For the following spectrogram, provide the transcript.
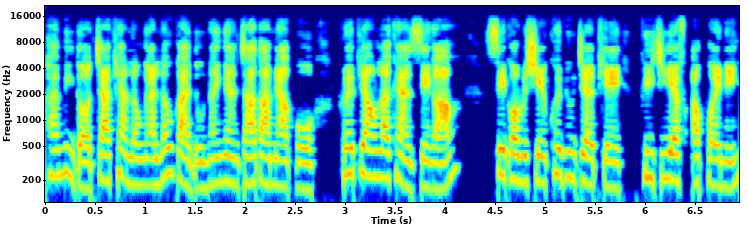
ဖမ်းမိသောကြားဖြတ်လုပ်ငန်းလုပ်ကိုင်သူနိုင်ငံသားများကိုလွှဲပြောင်းလက်ခံစဉ်က စီကော်မရှင်ခွင့်ပြုချက်ဖြင့် BGF အဖွဲ့နှင့်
